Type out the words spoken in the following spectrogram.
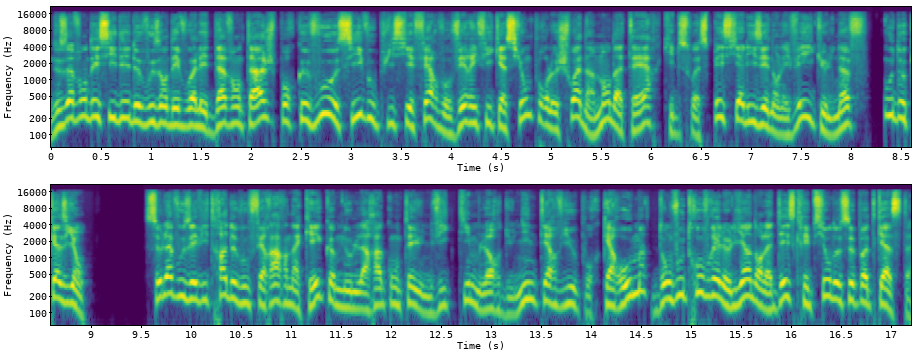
Nous avons décidé de vous en dévoiler davantage pour que vous aussi vous puissiez faire vos vérifications pour le choix d'un mandataire, qu'il soit spécialisé dans les véhicules neufs ou d'occasion. Cela vous évitera de vous faire arnaquer comme nous l'a raconté une victime lors d'une interview pour Caroom, dont vous trouverez le lien dans la description de ce podcast.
